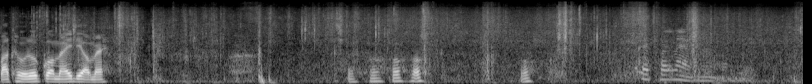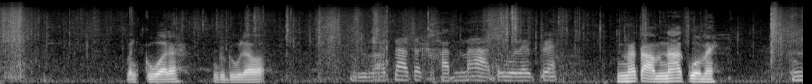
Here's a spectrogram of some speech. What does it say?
ปลาทูรู้กลัวไม้เดียวไหมเล็กไปไหน มามันกลัวนะดูดูๆแล้วอะดูแล้วน่าจะคันหน้าดูเล็กเล็กหน้าตามันน่ากลัวไหมอืม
